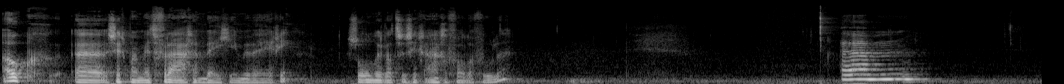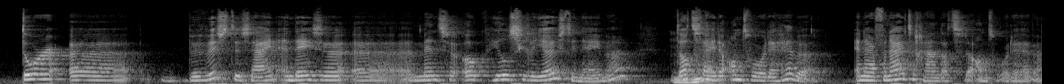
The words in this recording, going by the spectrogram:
ook eh, zeg maar met vragen een beetje in beweging? Zonder dat ze zich aangevallen voelen? Ehm, door eh, bewust te zijn en deze eh, mensen ook heel serieus te nemen dat Mhm. zij de antwoorden hebben. En ervan uit te gaan dat ze de antwoorden hebben.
